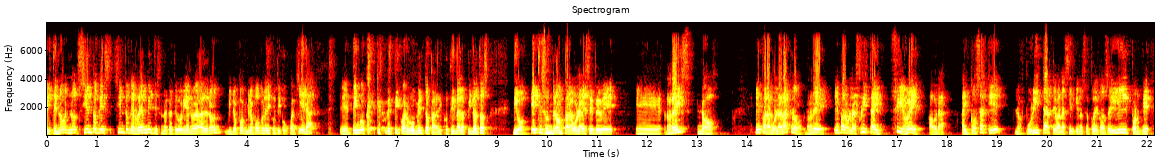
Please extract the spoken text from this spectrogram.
Viste, no, no, siento que siento que realmente es una categoría nueva de dron, me lo puedo, me lo puedo poner a discutir con cualquiera. Eh, tengo, creo que tengo argumentos para discutirle a los pilotos. Digo, ¿este es un dron para volar FPV eh, race? No. ¿Es para volar acro? Re. ¿Es para volar freestyle? Sí, re. Ahora, hay cosas que los puristas te van a decir que no se puede conseguir porque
